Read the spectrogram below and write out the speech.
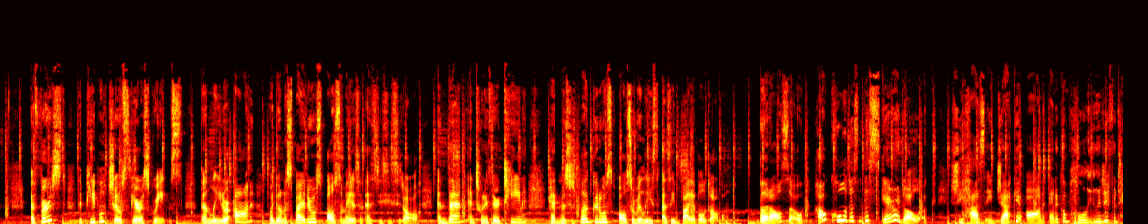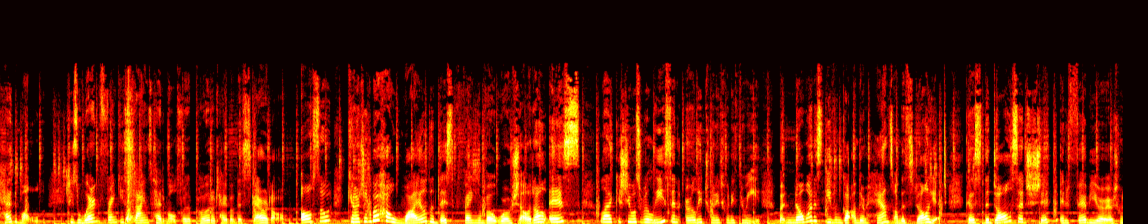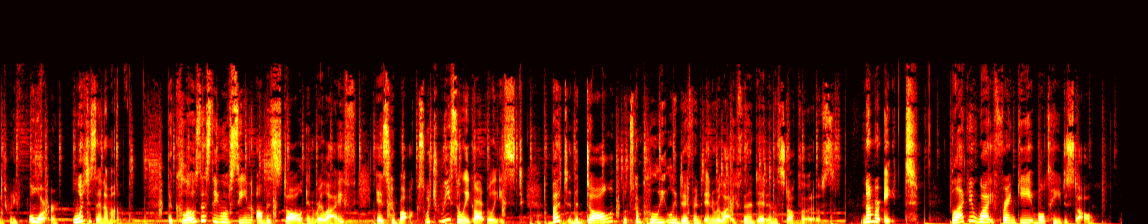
At first, the people chose Scarah Screams. Then later on, Wydowna Spider was also made as an SDCC doll. And then, in 2013, Headmistress Bloodgood was also released as a viable doll. But also, how cool doesn't this Scarah doll look? She has a jacket on and a completely different head mold. She's wearing Frankie Stein's head mold for the prototype of this Scarah doll. Also, can we talk about how wild this Fang Vote Rochelle doll is? Like, she was released in early 2023, but no one has even gotten their hands on this doll yet, because the doll said ship in February of 2024, which is in a month. The closest thing we've seen on this doll in real life is her box, which recently got released. But the doll looks completely different in real life than it did in the stock photos. Number 8. Black and White Frankie Voltageous doll.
